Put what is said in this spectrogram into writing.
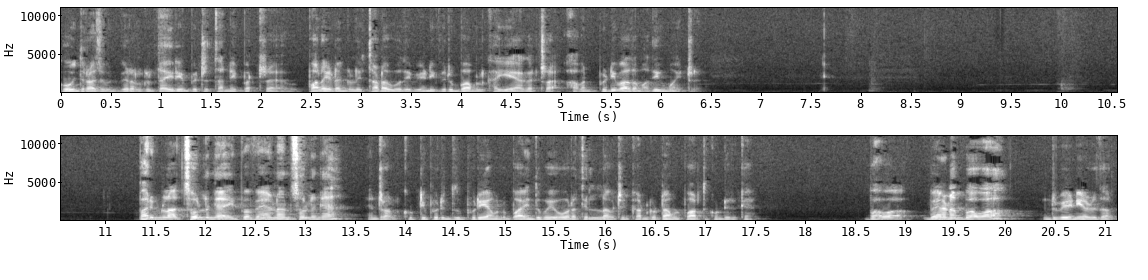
கோவிந்தராஜுவின் விரல்கள் தைரியம் பெற்று தன்னை பற்ற பல இடங்களில் தடவுவதை வேணி விரும்பாமல் கையை அகற்ற அவன் பிடிவாதம் அதிகமாயிற்று. பரிமலா சொல்லுங்க இப்போ வேணான்னு சொல்லுங்க என்றாள். குட்டி புரிந்தும் புரியாமல் பயந்து போய் ஓரத்தில் எல்லாவற்றையும் கண்கொட்டாமல் பார்த்து கொண்டிருக்க. பாவா வேணாம் பாவா என்று வேணி அழுதாள்.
